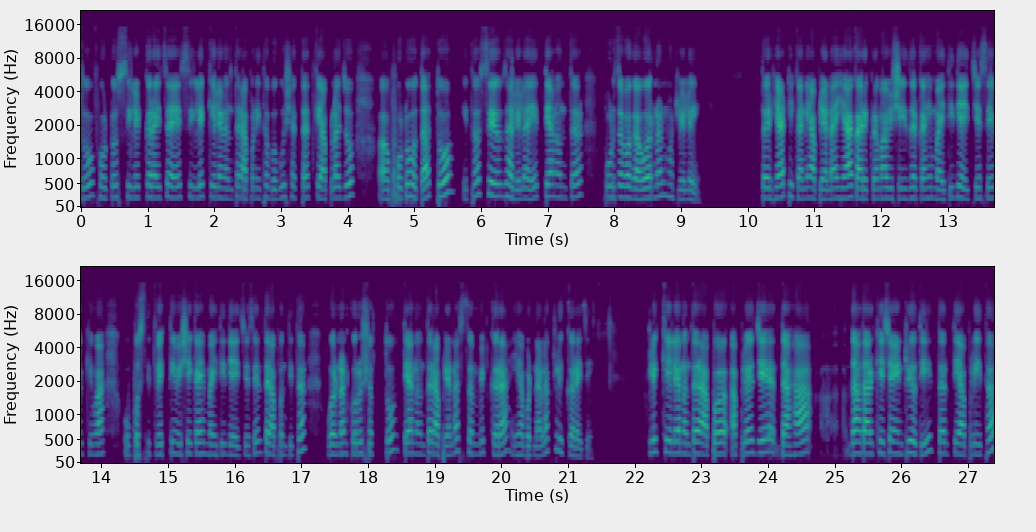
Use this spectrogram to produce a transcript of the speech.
तो फोटो सिलेक्ट करायचा आहे. सिलेक्ट केल्यानंतर आपण इथं बघू शकतात की आपला जो फोटो होता तो इथं सेव्ह झालेला आहे. त्यानंतर पुढचं बघा वर्णन म्हटलेलं आहे. तर ह्या ठिकाणी आपल्याला ह्या कार्यक्रमाविषयी जर काही माहिती द्यायची असेल किंवा उपस्थित व्यक्तीविषयी काही माहिती द्यायची असेल तर आपण तिथं वर्णन करू शकतो. त्यानंतर आपल्याला सबमिट करा ह्या बटनाला क्लिक करायचे क्लिक केल्यानंतर आप आपलं जे दहा दहा तारखेच्या एंट्री होती तर ती आपली इथं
